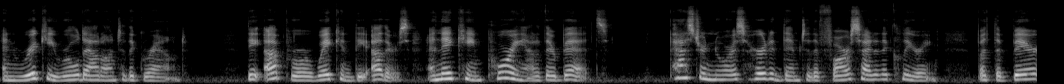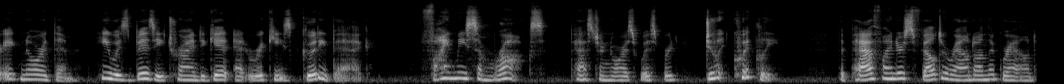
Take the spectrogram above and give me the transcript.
and Ricky rolled out onto the ground. The uproar wakened the others, and they came pouring out of their beds. Pastor Norris herded them to the far side of the clearing, but the bear ignored them. He was busy trying to get at Ricky's goodie bag. Find me some rocks, Pastor Norris whispered. Do it quickly. The Pathfinders felt around on the ground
